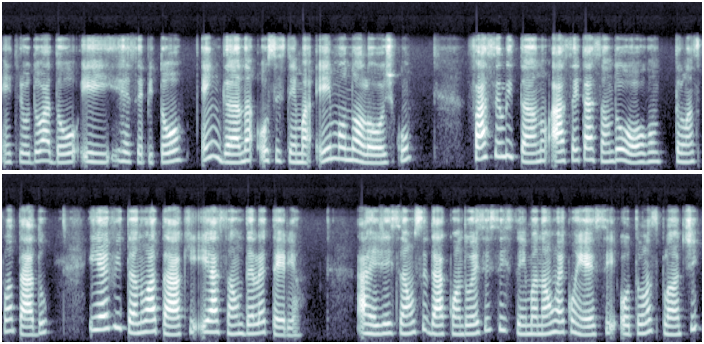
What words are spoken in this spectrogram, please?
entre o doador e receptor engana o sistema imunológico, facilitando a aceitação do órgão transplantado e evitando o ataque e ação deletéria. A rejeição se dá quando esse sistema não reconhece o transplante,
